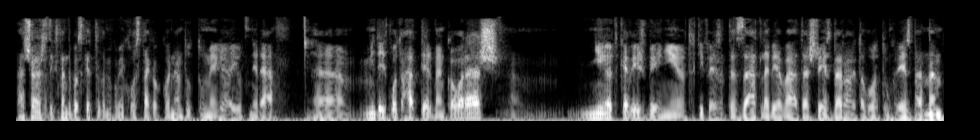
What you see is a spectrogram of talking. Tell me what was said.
hát sajnos az Expendables 2 amikor még hozták, akkor nem tudtunk még eljutni rá. Uh-huh. Mindegy, volt a háttérben kavarás, nyílt, kevésbé nyílt, kifejezetten zárt levélváltás, részben rajta voltunk, részben nem.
